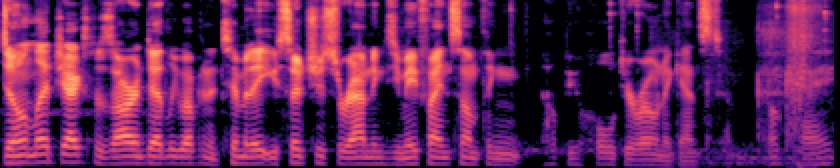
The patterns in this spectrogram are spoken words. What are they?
Don't let Jack's bizarre and deadly weapon intimidate you. Search your surroundings. You may find something help you hold your own against him. Okay.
